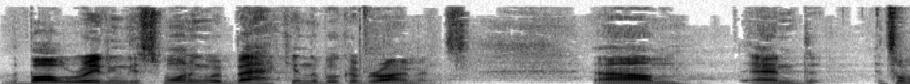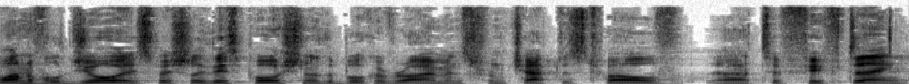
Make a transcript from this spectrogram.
the Bible reading this morning, we're back in the book of Romans. Um, and it's a wonderful joy, especially this portion of the book of Romans from chapters 12 uh, to 15.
